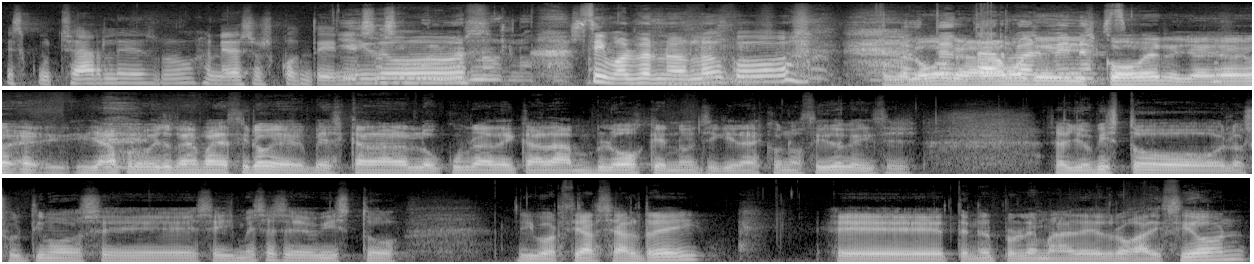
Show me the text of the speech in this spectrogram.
escucharles, ¿no? generar esos contenidos. Y sin volvernos locos. Sin volvernos locos. Porque luego que hablamos de Discover, ya, ya, ya, aprovecho también para decirlo, que ves cada locura de cada blog que no siquiera has conocido, que dices, o sea, yo he visto, en los últimos eh, seis meses he visto divorciarse al rey, eh, tener problemas de drogadicción,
